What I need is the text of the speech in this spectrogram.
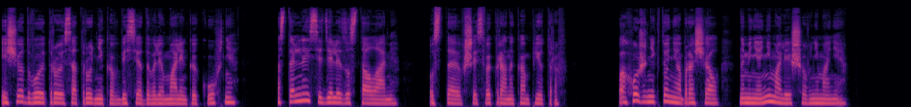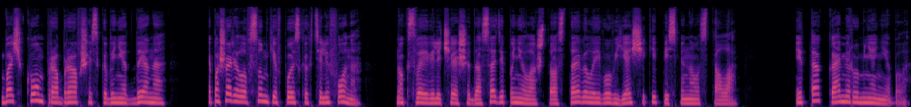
Еще двое-трое сотрудников беседовали в маленькой кухне, остальные сидели за столами, уставившись в экраны компьютеров. Похоже, никто не обращал на меня ни малейшего внимания. Бочком пробравшись в кабинет Дэна, я пошарила в сумке в поисках телефона, но к своей величайшей досаде поняла, что оставила его в ящике письменного стола. Итак, камеры у меня не было.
